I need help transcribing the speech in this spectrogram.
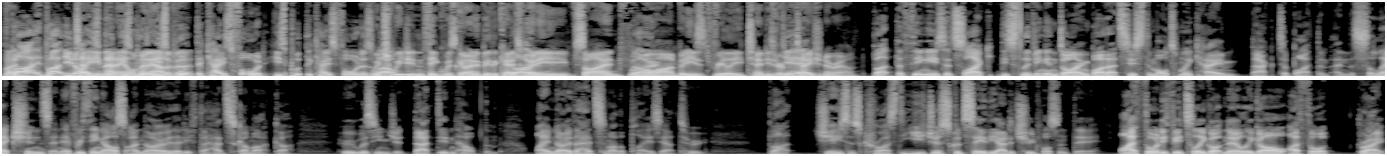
but, but but you know taking he's that put, he's element put, out of it- the case forward. He's put the case forward as Which well. Which we didn't think was going to be the case No. when he signed for No. Milan, but he's really turned his reputation around. But the thing is, it's like this living and dying by that system ultimately came back to bite them. And the selections and everything else, I know that if they had Scamacca, who was injured, that didn't help them. I know they had some other players out too. But Jesus Christ, you just could see the attitude wasn't there. I thought if Italy got an early goal, I thought, great.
